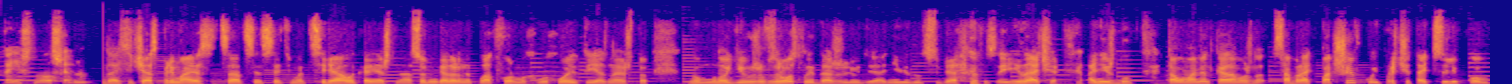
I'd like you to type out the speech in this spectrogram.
конечно, волшебно. Да, сейчас прямая ассоциация с этим это сериалы, конечно, особенно которые на платформах выходят, и я знаю, что ну, многие уже взрослые даже люди, они ведут себя иначе. Они ждут того момента, когда можно собрать подшивку и прочитать целиком,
